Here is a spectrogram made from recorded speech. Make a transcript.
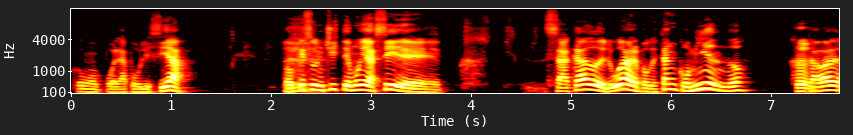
como por la publicidad. Porque es un chiste muy así de. sacado de lugar, porque están comiendo. Está Bart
